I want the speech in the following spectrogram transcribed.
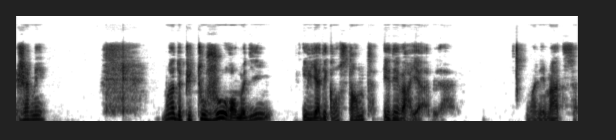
Jamais. Moi, depuis toujours, on me dit, il y a des constantes et des variables. Moi, les maths, ça,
